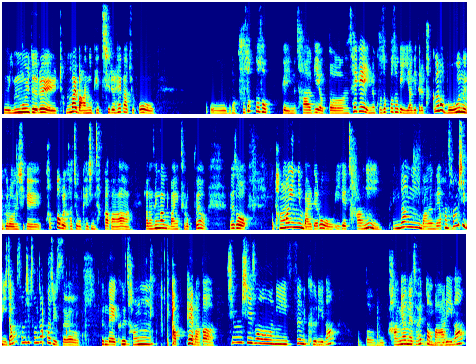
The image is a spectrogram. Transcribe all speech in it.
그 인물들을 정말 많이 배치를 해가지고, 어, 뭔가 구석구석에 있는 자기 어떤 세계에 있는 구석구석의 이야기들을 다 끌어 모으는 그런 식의 화법을 가지고 계신 작가다라는 생각이 많이 들었고요. 그래서 박망희님 말대로 이게 장이 굉장히 많은데요. 한 32장, 33장까지 있어요. 근데 그 장 앞에마다 심시선이 쓴 글이나 어떤 뭐 강연에서 했던 음. 말이나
